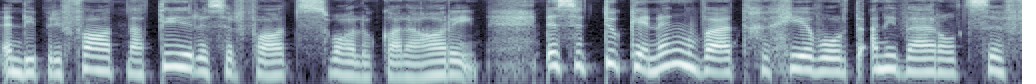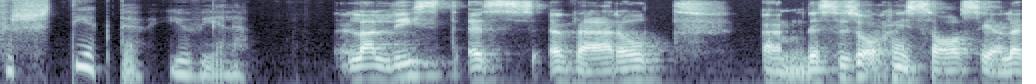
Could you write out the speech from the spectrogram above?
in die privaat natuurreservaat Swalo Kalahari. Dis 'n toekenning wat gegee word aan die wêreld se versteekte juwele. La Liste is 'n wêreld Ehm um, dis 'n organisasie, hulle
